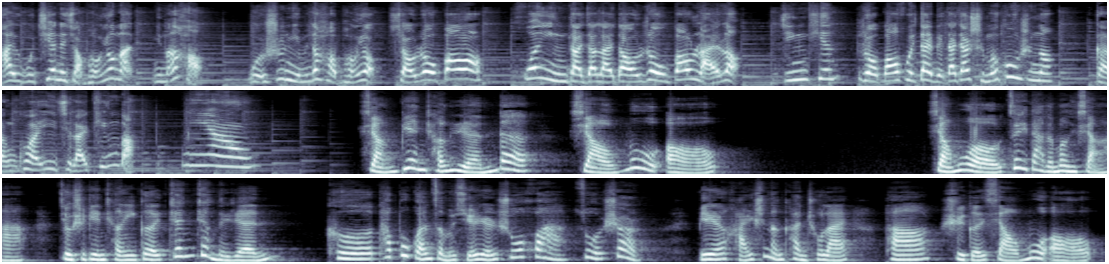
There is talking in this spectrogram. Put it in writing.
哎，我亲爱的小朋友们，你们好！我是你们的好朋友小肉包哦，欢迎大家来到肉包来了。今天肉包会带给大家什么故事呢？赶快一起来听吧！喵。想变成人的小木偶。小木偶最大的梦想啊，就是变成一个真正的人。可他不管怎么学人说话、做事儿，别人还是能看出来他是个小木偶。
